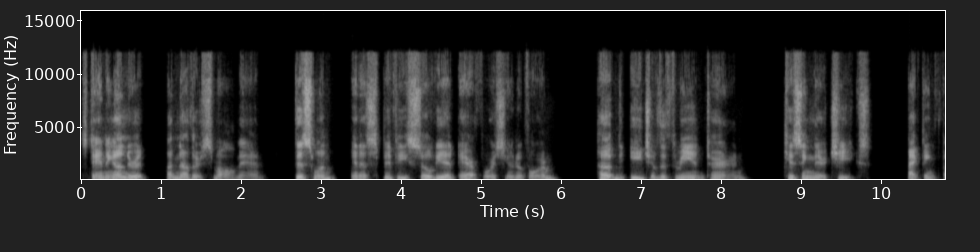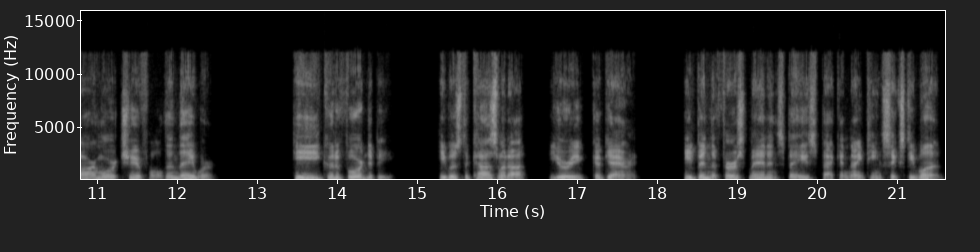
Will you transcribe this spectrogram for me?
Standing under it, another small man, this one in a spiffy Soviet Air Force uniform, hugged each of the three in turn, kissing their cheeks, acting far more cheerful than they were. He could afford to be. He was the cosmonaut Yuri Gagarin. He'd been the first man in space back in 1961.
